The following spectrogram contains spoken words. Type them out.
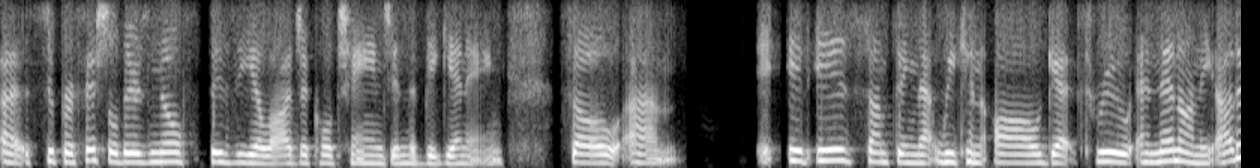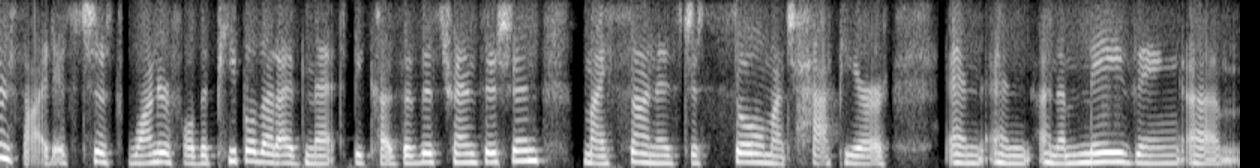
uh, superficial. There's no physiological change in the beginning. So, um, it is something that we can all get through. And then on the other side, it's just wonderful. The people that I've met because of this transition, my son is just so much happier and, and an amazing um,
